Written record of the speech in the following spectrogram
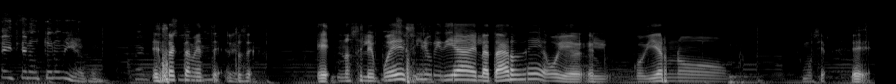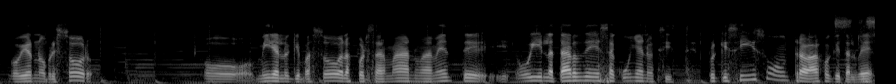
Ahí tienen autonomía. Pues. Exactamente, entonces, eh, no se le puede decir hoy día en la tarde, oye, el gobierno, ¿cómo se llama? Eh, gobierno opresor o mira lo que pasó a las Fuerzas Armadas nuevamente, hoy en la tarde esa cuña no existe. Porque sí hizo un trabajo que tal vez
